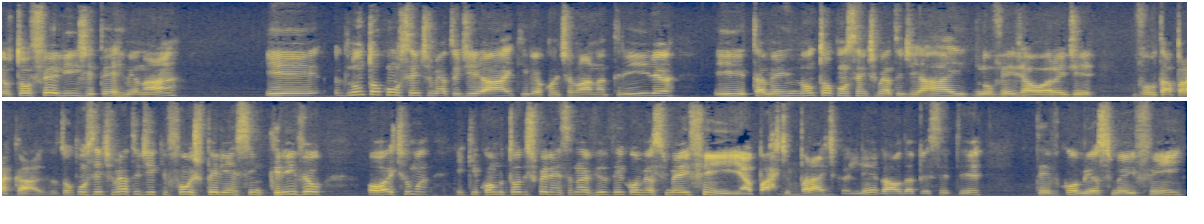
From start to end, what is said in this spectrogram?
eu estou feliz de terminar e não estou com o sentimento de ai queria continuar na trilha e também não estou com o sentimento de ai não vejo a hora de voltar para casa. Estou com o sentimento de que foi uma experiência incrível, ótima e que como toda experiência na vida tem começo, meio e fim. E a parte uhum. prática legal da PCT teve começo, meio e fim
